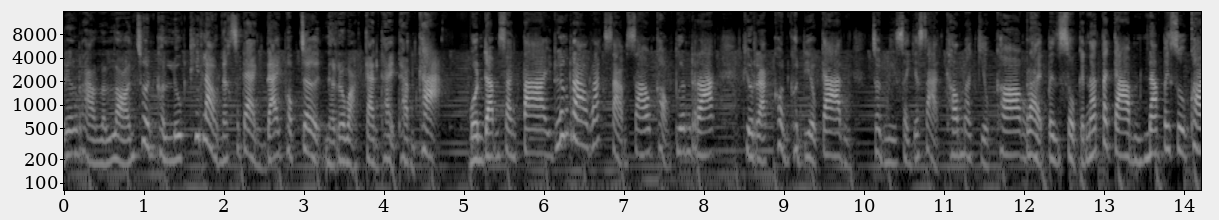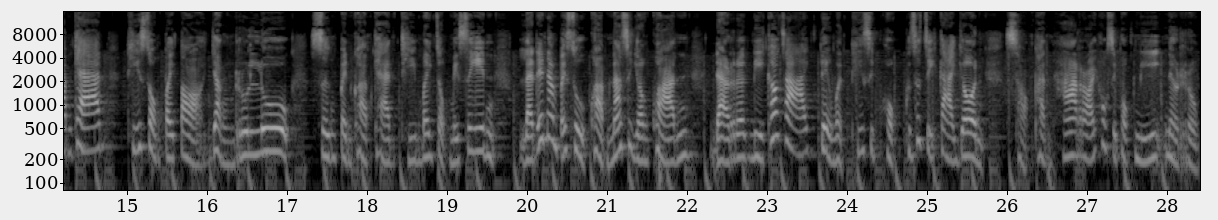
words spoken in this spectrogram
เรื่องราวหลอนๆชวนขนลุกที่เหล่านักแสดงได้พบเจอในระหว่างการถ่ายทำค่ะ มนดำสั่งตายเรื่องราวรักสามเศร้าของเพื่อนรัก ที่รักคนคนเดียวกัน จนมีไสยศาสตร์เข้ามาเกี่ยวข้องกลายเป็นโศกนาฏกรรมนำไปสู่ความแค้นที่ส่งไปต่ออย่างรุ่นลูก ซึ่งเป็นความแค้นที่ไม่จบไม่สิ้น และได้นำไปสู่ความน่าสยองขวัญด้เลิกษ์ดีเข้าฉายในวันที่ 16 พฤศจิกายน 2566 นี้ในโรง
